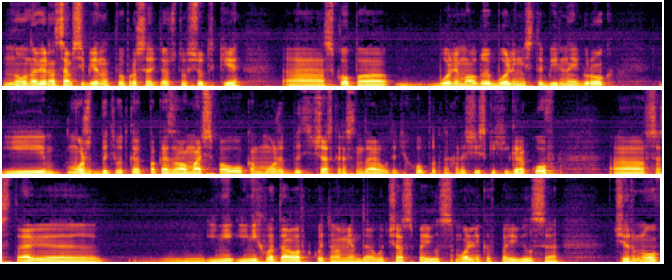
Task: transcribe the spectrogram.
Ну, наверное, сам себе на этот вопрос ответил, что все-таки Скопа более молодой, более нестабильный игрок. И, может быть, вот как показал матч с Паоком, может быть, сейчас Краснодар вот этих опытных российских игроков в составе и не, и не хватало в какой-то момент, да, вот сейчас появился Смольников, появился Чернов,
